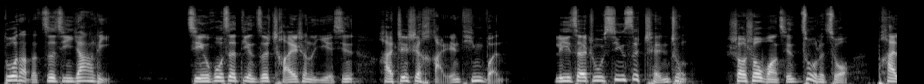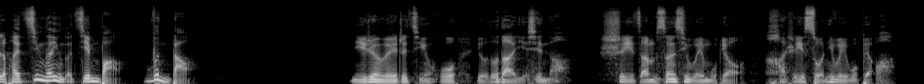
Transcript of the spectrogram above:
多大的资金压力。锦湖在电子产业上的野心还真是骇人听闻。李在珠心思沉重，稍稍往前坐了坐，拍了拍金南勇的肩膀，问道：“你认为这锦湖有多大野心呢？是以咱们三星为目标，还是以索尼为目标啊？”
